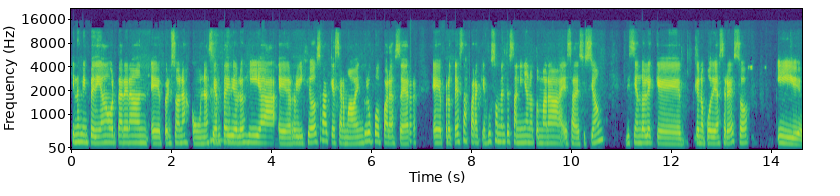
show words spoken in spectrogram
quienes le impedían abortar eran eh, personas con una cierta ideología religiosa que se armaba en grupo para hacer protestas para que justamente esa niña no tomara esa decisión, diciéndole que, que no podía hacer eso. Y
